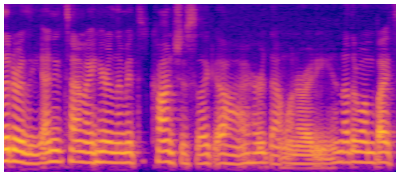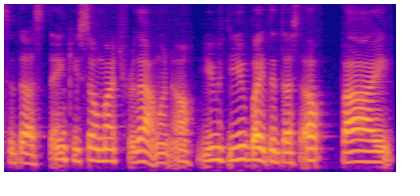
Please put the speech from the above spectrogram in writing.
Literally, anytime I hear limited conscious, like, oh, I heard that one already. Another one bites the dust. Thank you so much for that one. Oh, you you bite the dust. Oh, bye,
